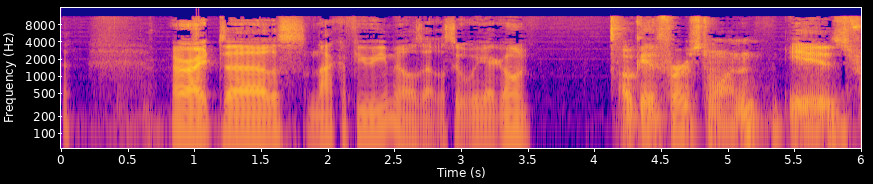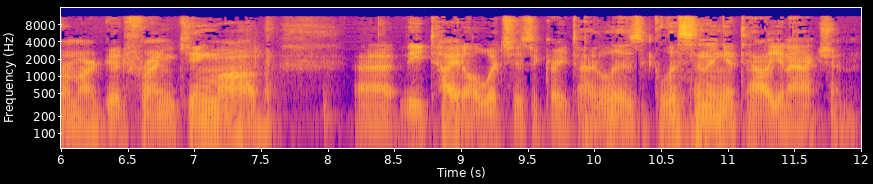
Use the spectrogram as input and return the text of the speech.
All right, uh, let's knock a few emails out. Let's see what we got going. Okay, the first one is from our good friend King Mob. Uh, the title, which is a great title, is Glistening Italian Action.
